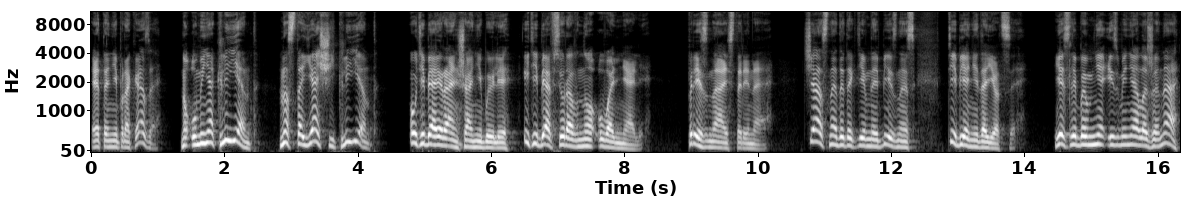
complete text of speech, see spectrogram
Это не проказа. Но у меня клиент. Настоящий клиент. У тебя и раньше они были, и тебя все равно увольняли. Признай, старина, частный детективный бизнес тебе не дается. Если бы мне изменяла жена,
